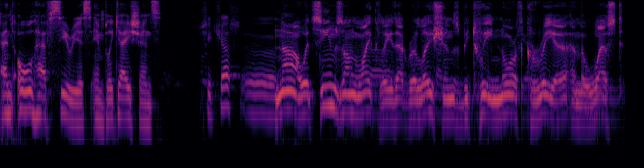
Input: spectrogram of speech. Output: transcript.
and all have serious implications. Now it seems unlikely that relations between North Korea and the West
